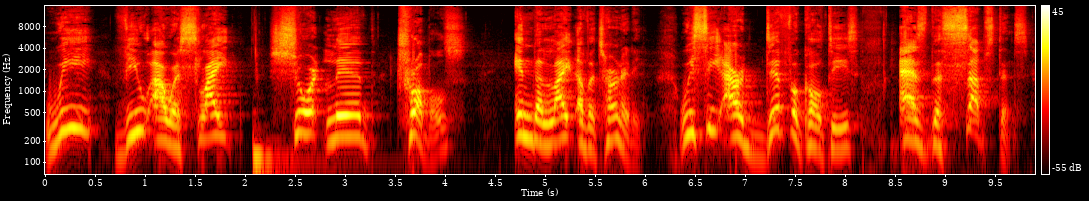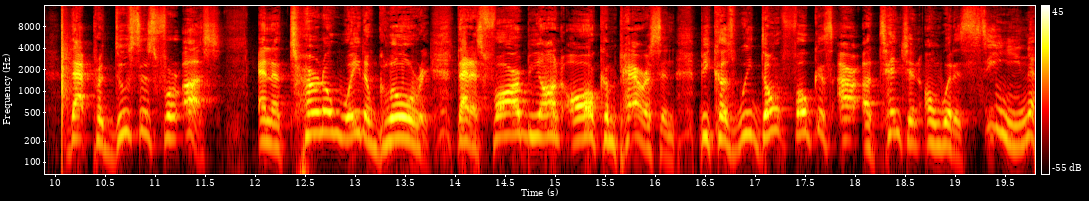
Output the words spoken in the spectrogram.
We view our slight, short lived troubles in the light of eternity. We see our difficulties as the substance that produces for us an eternal weight of glory that is far beyond all comparison because we don't focus our attention on what is seen.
